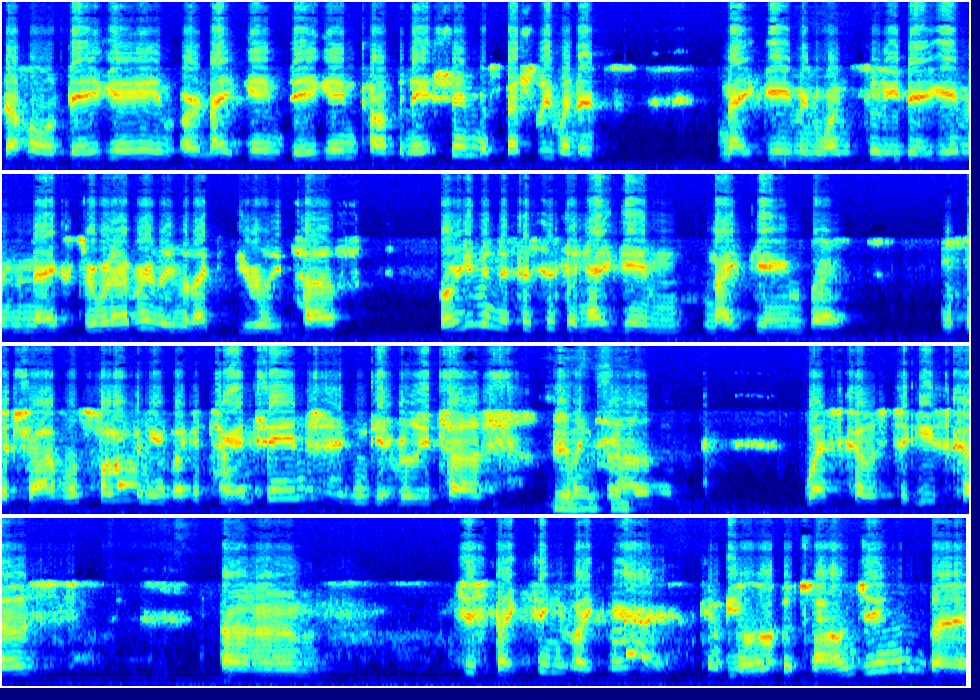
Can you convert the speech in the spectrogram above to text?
the whole day game or night game day game combination, especially when it's night game in one city, day game in the next, or whatever. You know, that can be really tough. Or even if it's just a night game, night game, but if the travel's far and you have like a time change, it can get really tough Yeah, coming for sure. from West Coast to East Coast. Um, just like things like that can be a little bit challenging, but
